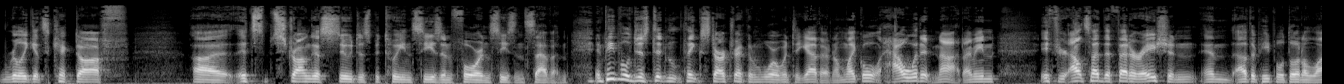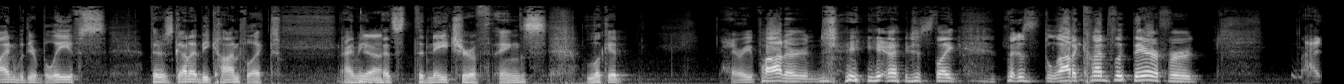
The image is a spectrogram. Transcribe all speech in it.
really gets kicked off. Uh, its strongest suit is between season four and season seven, and people just didn't think Star Trek and war went together. And I'm like, well, how would it not? I mean, if you're outside the Federation and other people don't align with your beliefs, there's gonna be conflict. I mean, Yeah. that's the nature of things. Look at Harry Potter, and yeah, just like there's a lot of conflict there for. I,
